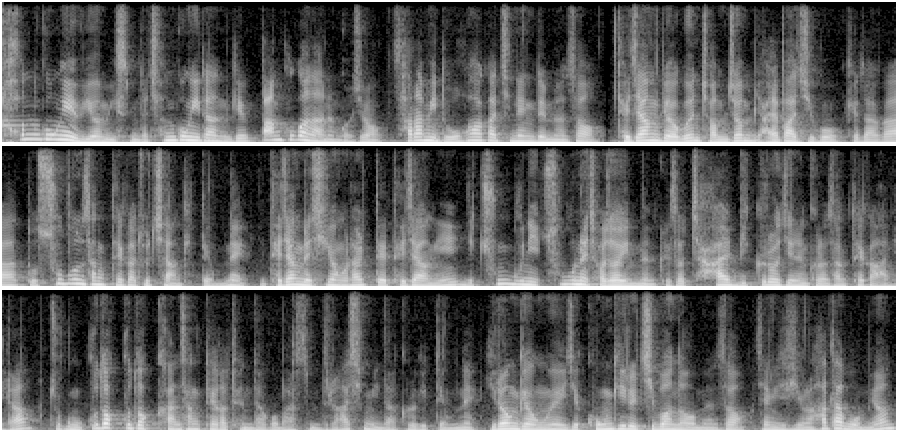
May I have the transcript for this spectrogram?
천공의 위험이 있습니다. 천공이라는 게 빵꾸가 나는 거죠. 사람이 노화가 진행되면서 대장벽은 점점 얇아지고 게다가 또 수분 상태가 좋지 않기 때문에 대장 내시경을 할 때 대장이 충분히 수분에 젖어 있는 그래서 잘 미끄러지는 그런 상태가 아니라 조금 꾸덕꾸덕한 상태가 된다고 말씀들을 하십니다. 그렇기 때문에 이런 경우에 이제 공기를 집어넣으면서 대장 내시경을 하다 보면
